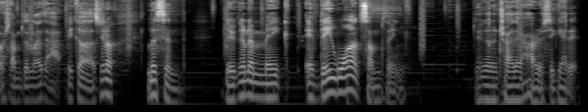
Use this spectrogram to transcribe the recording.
or something like that. Because you know, listen, they're gonna make if they want something, they're gonna try their hardest to get it.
